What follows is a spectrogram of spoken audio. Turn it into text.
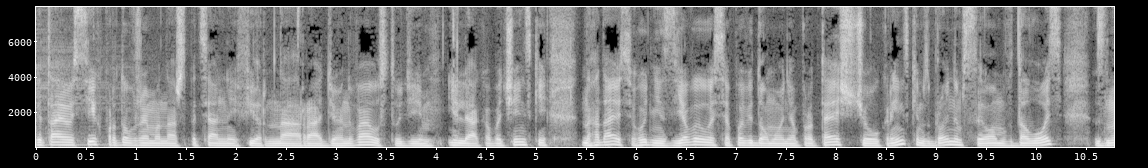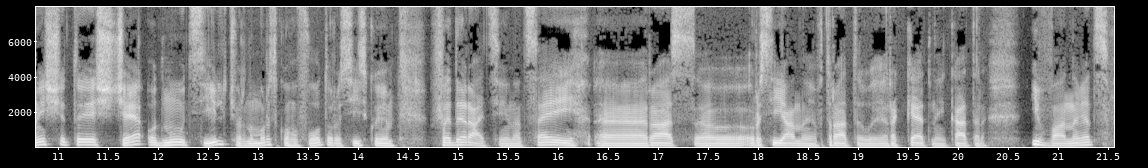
Вітаю усіх. Продовжуємо наш спеціальний ефір на радіо НВ у студії Ілля Кабачинський. Нагадаю, сьогодні з'явилося повідомлення про те, що українським збройним силам вдалося знищити ще одну ціль Чорноморського флоту Російської Федерації. На цей е, раз е, росіяни втратили ракетний катер Івановець,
